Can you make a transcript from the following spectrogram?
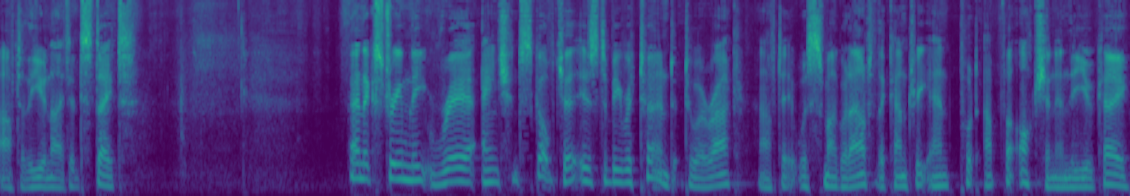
after the United States. An extremely rare ancient sculpture is to be returned to Iraq after it was smuggled out of the country and put up for auction in the UK.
